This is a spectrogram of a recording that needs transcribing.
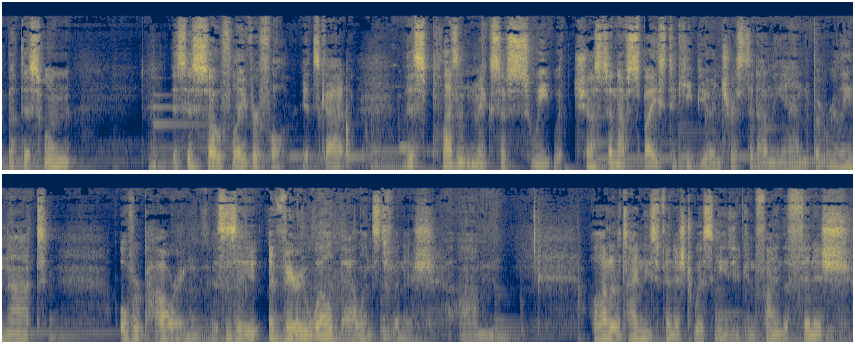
But this one this is so flavorful. It's got this pleasant mix of sweet with just enough spice to keep you interested on the end, but really not overpowering. This is a, a very well balanced finish. Um, a lot of the time, these finished whiskeys, you can find the finish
